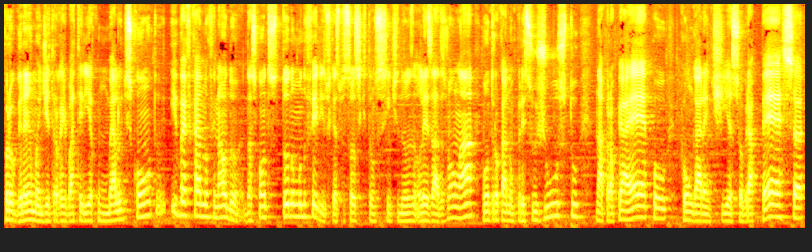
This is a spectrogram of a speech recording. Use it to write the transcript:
programa de troca de bateria com um belo desconto e vai ficar no final do- das contas todo mundo feliz, porque as pessoas que estão se sentindo lesadas vão lá, vão trocar num preço justo, na própria Apple, com garantia sobre a peça,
